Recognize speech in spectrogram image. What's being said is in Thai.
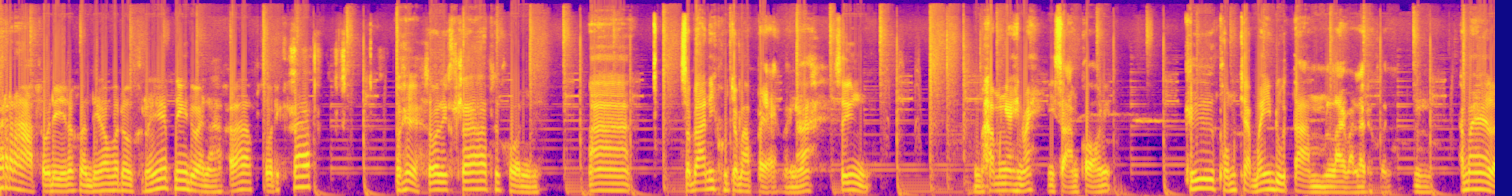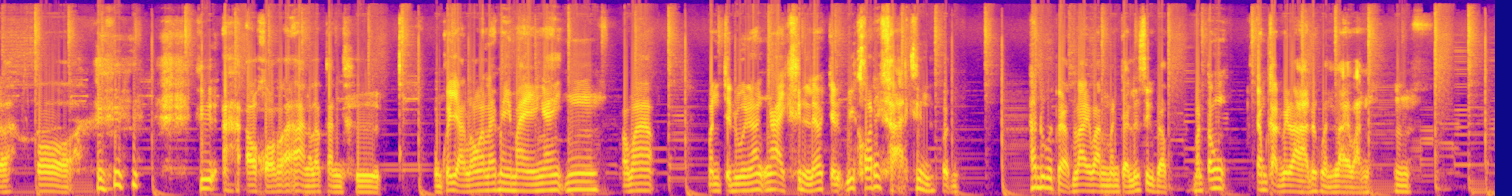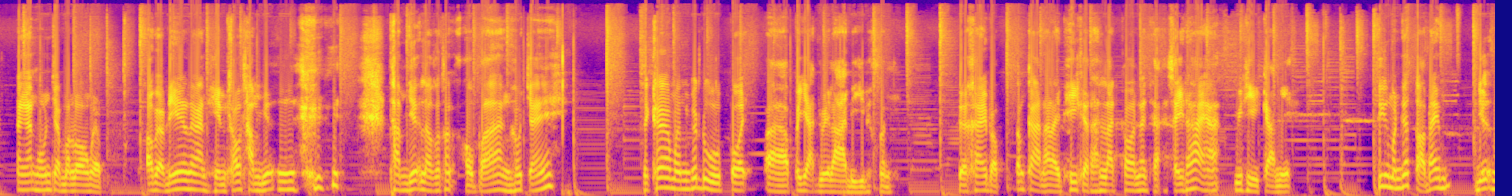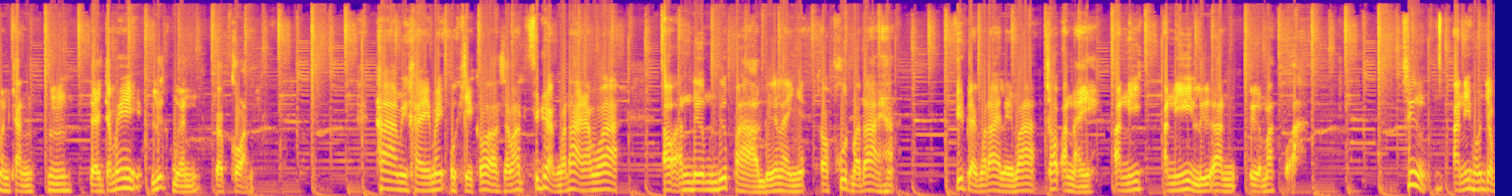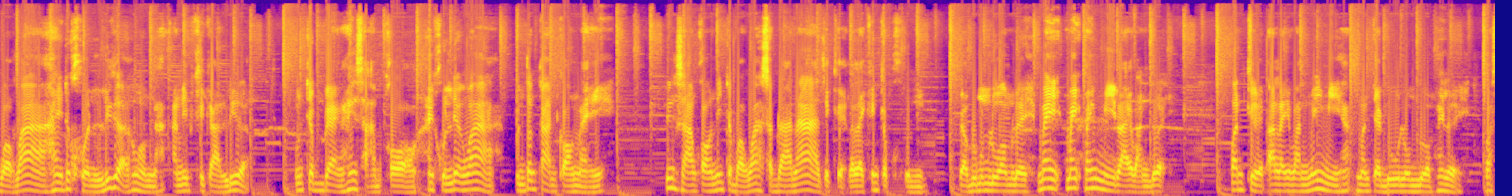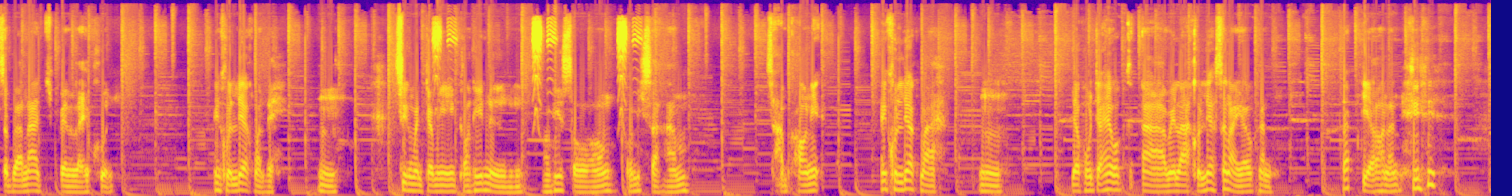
กราบสวัสดีทุกคนที่เข้ามาดูคลิปนี้ด้วยนะครับ สวัสดีครับ โอเค สวัสดีครับทุกคน อ่า สัปดาห์นี้คุณจะมาแปลกหน่อยนะ ซึ่งผมทำยังไงเห็นไหมมีสามกองนี่ คือผมจะไม่ดูตามรายวันแล้วทุกคน อืมทำไมเหรอ ก็ คืออะเอาขออ้างแล้วกันคือ ผมก็อยากลองอะไรใหม่ๆไง อืมเพราะว่ามันจะดูง่ายขึ้นแล้วจะวิเคราะห์ได้ขาดขึ้นทุกคน ถ้าดูแบบรายวันมันจะรู้สึกแบบ มันต้องจำกัดเวลาทุกคนรายวัน อืม ดังนั้นผมจะมาลองแบบ เอาแบบนี้แล้วกันเห็นเขาทำเยอะเออทำเยอะเราก็ต้องเอาบ้างเข้าใจ แต่ก็มันก็ดูประอ่าประหยัดเวลาดีทุกคนเผื่อใครแบบต้องการอะไรที่กระทันรัดก็น่าจะใช้ได้ฮะ วิธีการนี้ ซึ่งมันก็ตอบได้เยอะเหมือนกัน อืมแต่จะไม่ลึกเหมือนแบบก่อน ถ้ามีใครไม่โอเค ก็สามารถฟีดแบ็กมาได้นะว่าเอาอันเดิมหรือเปล่าหรืออะไรเงี้ยก็พูดมาได้ฮะฟีดแบ็กมาได้เลยว่าชอบอันไหน อันนี้อันนี้หรืออันเอือมากกว่า ซึ่งอันนี้ผมจะบอกว่าให้ทุกคนเลือกครับผมนะอันนี้คือการเลือกผมจะแบ่งให้ 3 กอง ให้คุณเลือกว่าคุณต้องการกองไหน ซึ่ง 3 กองนี้จะบอกว่าสัปดาห์หน้าจะเกิดอะไรขึ้นกับคุณแบบรวมๆเลยไม่ไม่ไม่มีรายวันด้วย วันเกิดอะไรวันไม่มีฮะมันจะดูรวมๆให้เลย ว่าสัปดาห์หน้าจะเป็นอะไรคุณให้คุณเลือกมันเลย อืมซึ่งมันจะมีกองที่หนึ่งกองที่สองกองที่สามสามกองนี้ให้คุณเลือกมา อืมเดี๋ยวผมจะให้อ่าเวลาคุณเลือกสักหน่อยแล้วกัน ป๊บเดียวเท่านั้น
